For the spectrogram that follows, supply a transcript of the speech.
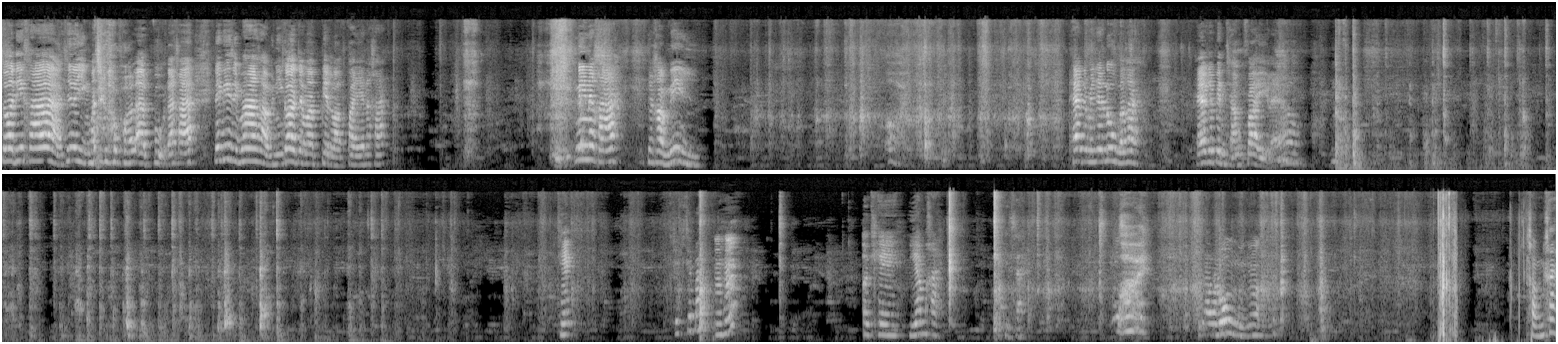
สวัสดีค่ะ ชื่อหญิงมัชรพรอาจปุนะคะ เลขที่สิบห้าค่ะ วันนี้ก็จะมาเปลี่ยนหลอดไฟนะคะ นี่นะคะจะขำนี่โอ้ยแทบจะไม่ใช่ลูกแล้วค่ะ แทบจะเป็นช้างไฟแล้ว เช็คเช็คใช่ปะอือฮึโอเค เยี่ยมค่ะปิดซะว้ายเราร่งเนี่ยขอบคุณค่ะ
